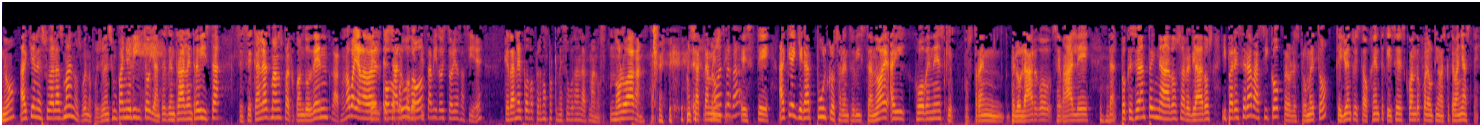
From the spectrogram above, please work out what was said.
¿no? Hay quien le suda las manos. Bueno, pues llévense un pañuelito y antes de entrar a la entrevista se secan las manos para que cuando den Claro, no vayan a dar El- el, codo, el saludo. he sabido historias así, ¿eh? Que dan el codo, perdón porque me sudan las manos. No lo hagan. Exactamente. No, es verdad. Este, hay que llegar pulcros a la entrevista, ¿no? Hay, hay jóvenes que pues traen pelo largo, se vale, porque se van peinados, arreglados y parecerá básico, pero les prometo que yo he entrevistado gente que dices, ¿cuándo fue la última vez que te bañaste?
